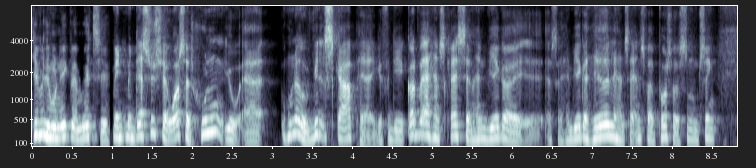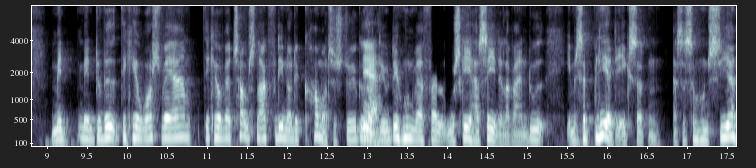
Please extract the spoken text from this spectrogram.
det vil hun ikke være med til. Men, men der synes jeg jo også, at hun jo er hun er jo vildt skarp her, ikke? Fordi det kan godt være, at Hans Christian, han virker, øh, altså, han virker hederlig, han tager ansvar på sig og sådan nogle ting. Men, men du ved, det kan jo også være, det kan jo være tom snak, fordi når det kommer til stykket, ja. og det er jo det, hun i hvert fald måske har set eller regnet ud, jamen så bliver det ikke sådan. Altså som hun siger,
